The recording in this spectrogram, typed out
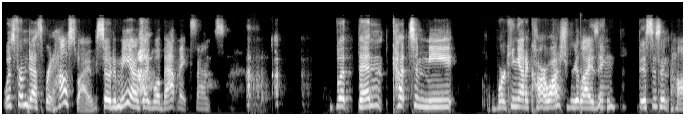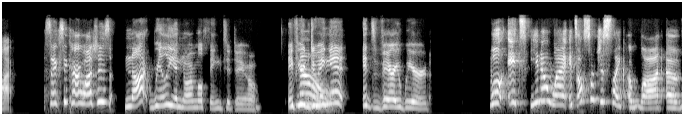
was from Desperate Housewives. So to me, I was like, well, that makes sense. But then cut to me working at a car wash, realizing this isn't hot. Sexy car wash is not really a normal thing to do. If you're doing it, it's very weird. Well, it's you know what? It's also just like a lot of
